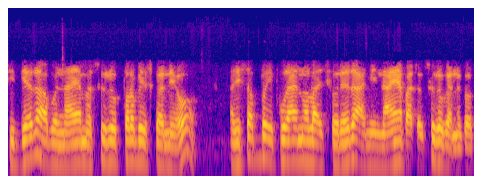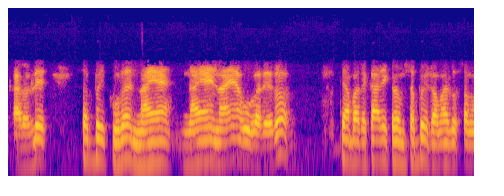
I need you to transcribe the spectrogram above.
सिद्धिएर अब नयाँमा सुरु प्रवेश गर्ने हो। अनि सबै पुरानोलाई छोडेर हामी नयाँबाट सुरु गर्नुको कारणले सबै कुरा नयाँ नयाँ नयाँ उ गरेर त्यहाँबाट कार्यक्रम सबै रमाइलोसँग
